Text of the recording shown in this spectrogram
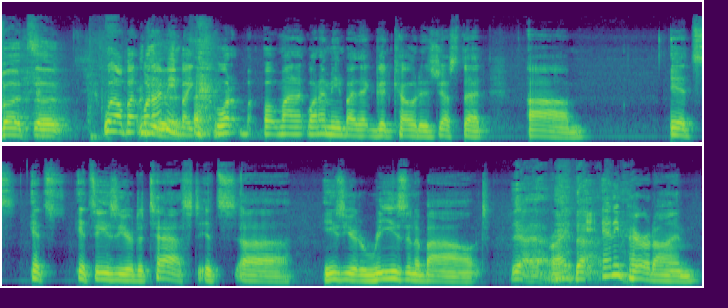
but uh, well, but what I mean by what what I mean by that good code is just that um, it's it's it's easier to test. It's uh, easier to reason about. Yeah, yeah. right. That, any paradigm,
